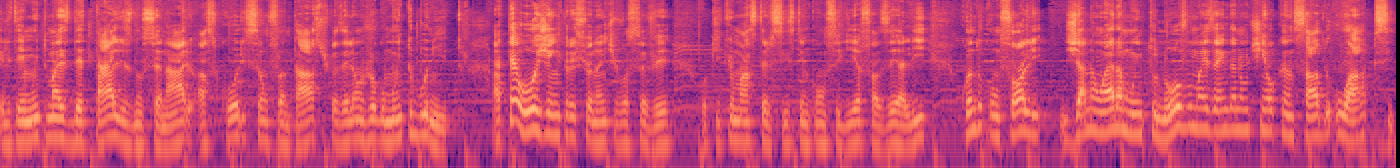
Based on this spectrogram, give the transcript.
Ele tem muito mais detalhes no cenário, as cores são fantásticas, ele é um jogo muito bonito. Até hoje é impressionante você ver o que, que o Master System conseguia fazer ali, quando o console já não era muito novo, mas ainda não tinha alcançado o ápice.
